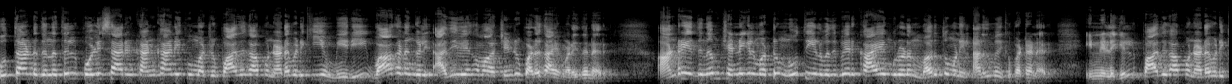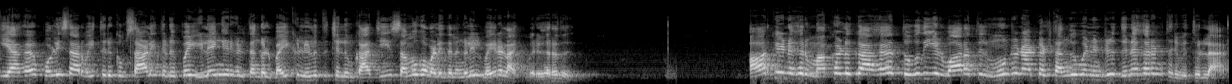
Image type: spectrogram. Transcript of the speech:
புத்தாண்டு தினத்தில் போலீசாரின் கண்காணிப்பு மற்றும் பாதுகாப்பு நடவடிக்கையும் மீறி வாகனங்களில் அதிவேகமாக சென்று படுகாயமடைந்தனர். அன்றைய தினம் சென்னையில் மட்டும் நூத்தி எழுபது பேர் காயங்களுடன் மருத்துவமனையில் அனுமதிக்கப்பட்டனர். இந்நிலையில் பாதுகாப்பு நடவடிக்கையாக போலீசார் வைத்திருக்கும் சாலை தடுப்பை இளைஞர்கள் தங்கள் பைக்கில் இழுத்துச் செல்லும் காட்சி சமூக வலைதளங்களில் வைரலாகி வருகிறது. ஆர்கே நகர் மக்களுக்காக தொகுதியில் வாரத்தில் மூன்று நாட்கள் தங்குவேன் என்று தினகரன் தெரிவித்துள்ளார்.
